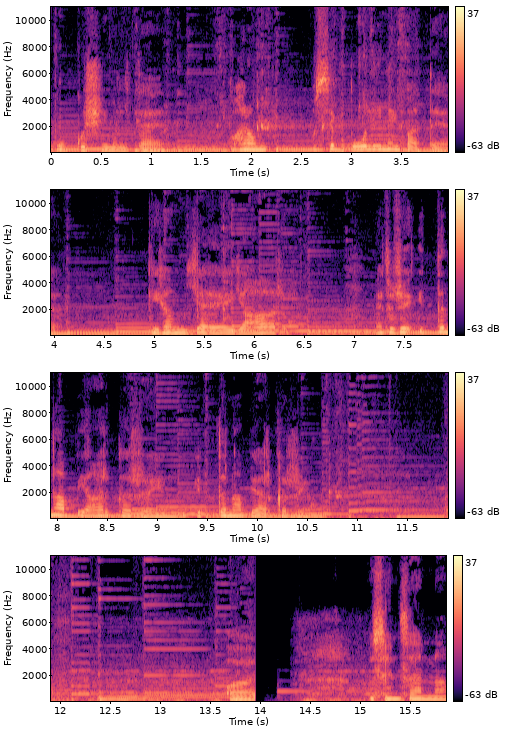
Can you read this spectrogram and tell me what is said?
खूब खुशी मिलता है और हम उससे बोल ही नहीं पाते हैं कि हम ये यार, मैं तुझे इतना प्यार कर रही हूँ, इतना प्यार कर रही हूँ। और उस इंसान ना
